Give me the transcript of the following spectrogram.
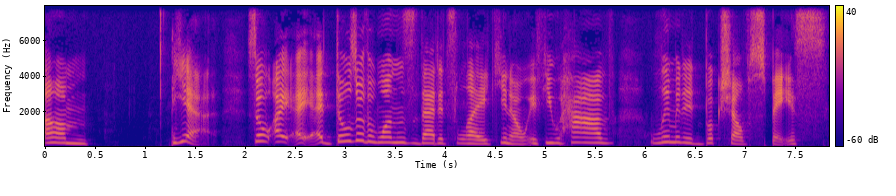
Um, yeah. So I, I, I those are the ones that it's like you know if you have limited bookshelf space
